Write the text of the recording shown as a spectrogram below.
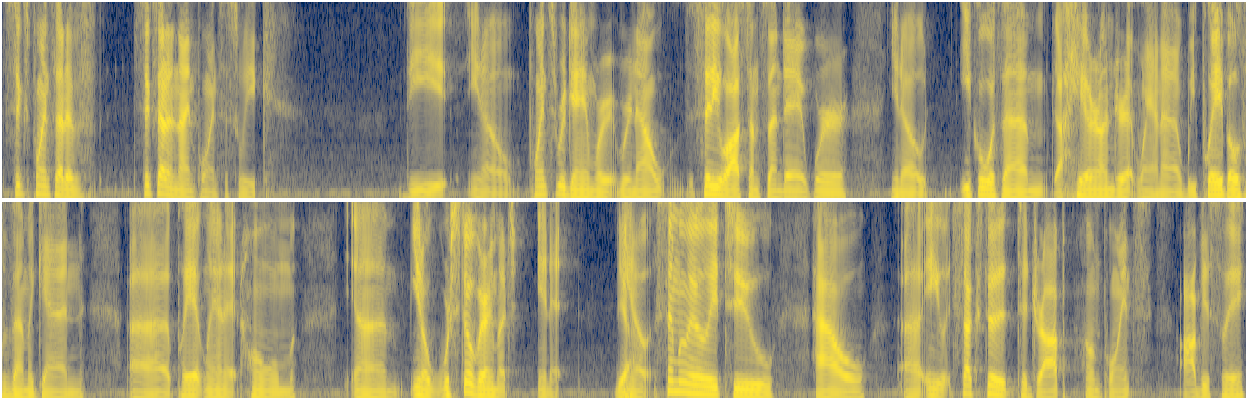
six points out of six out of nine points this week. The you know points per game, we're we're now the City lost on Sunday. We're you know equal with them, a hair under Atlanta. We play both of them again. Uh, play Atlanta at home. Um, you know, we're still very much in it. Yeah. You know, similarly to how uh, it sucks to to drop home points, obviously,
